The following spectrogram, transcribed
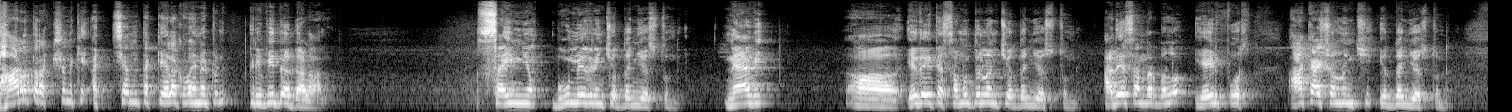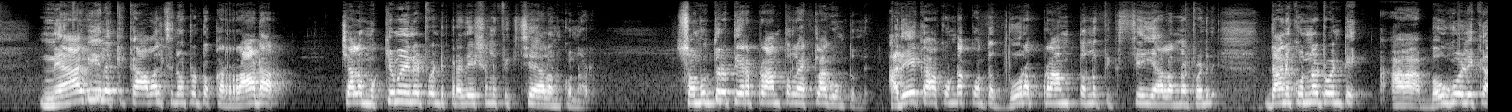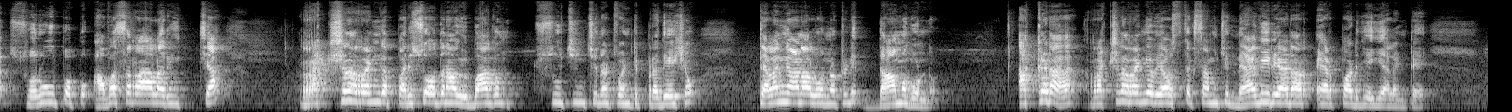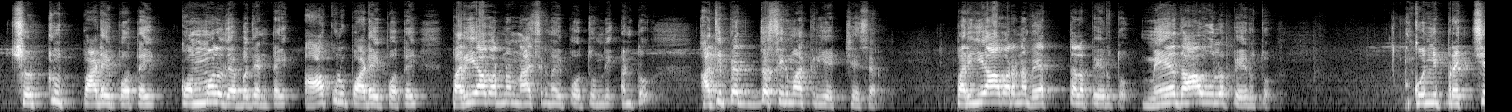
భారత రక్షణకి అత్యంత కీలకమైనటువంటి త్రివిధ దళాలు. సైన్యం భూమి మీద నుంచి యుద్ధం చేస్తుంది. నేవీ ఏదైతే సముద్రం నుంచి యుద్ధం చేస్తుంది అదే సందర్భంలో ఎయిర్ ఫోర్స్ ఆకాశం నుంచి యుద్ధం చేస్తుంది. నేవీలకి కావాల్సినటువంటి ఒక రాడార్ చాలా ముఖ్యమైనటువంటి ప్రదేశంలో ఫిక్స్ చేయాలనుకున్నారు. సముద్ర తీర ప్రాంతంలో ఎట్లాగ ఉంటుంది. అదే కాకుండా కొంత దూర ప్రాంతంలో ఫిక్స్ చేయాలన్నటువంటిది దానికి ఉన్నటువంటి ఆ భౌగోళిక స్వరూపపు అవసరాల రీత్యా రక్షణ రంగ పరిశోధన విభాగం సూచించినటువంటి ప్రదేశం తెలంగాణలో ఉన్నటువంటి దామగుండం. అక్కడ రక్షణ రంగ వ్యవస్థకు సంబంధించి నేవీ రేడార్ ఏర్పాటు చేయాలంటే చెట్లు పాడైపోతాయి కొమ్మలు దెబ్బతింటాయి ఆకులు పాడైపోతాయి పర్యావరణం నాశనం అయిపోతుంది అంటూ అతిపెద్ద సినిమా క్రియేట్ చేశారు. పర్యావరణవేత్తల పేరుతో మేధావుల పేరుతో కొన్ని ప్రత్యేక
